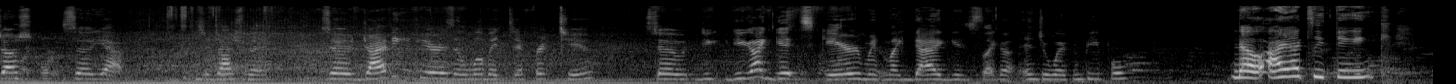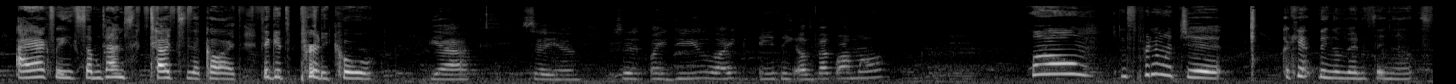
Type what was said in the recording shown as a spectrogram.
Josh, so yeah, so Joshua, so driving here is a little bit different too. So do, do you guys get scared when like dad gets like an inch away from people? No, I actually think I actually sometimes touch the cards. I think it's pretty cool. Yeah. So yeah. So like, do you like anything else about Guatemala? Well, that's pretty much it. I can't think of anything else.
